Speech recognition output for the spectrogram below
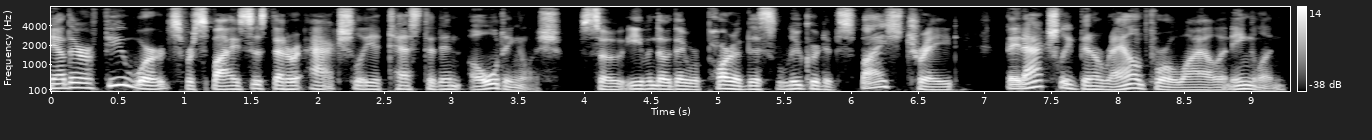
Now, there are a few words for spices that are actually attested in Old English. So even though they were part of this lucrative spice trade, they'd actually been around for a while in England.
